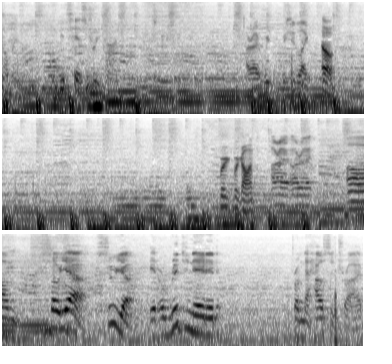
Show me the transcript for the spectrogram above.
Gentlemen, it's history time. All right, we, we should like. Oh. We're, we're going. All right, all right. Um, so yeah, Suya. It originated from the Hausa tribe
